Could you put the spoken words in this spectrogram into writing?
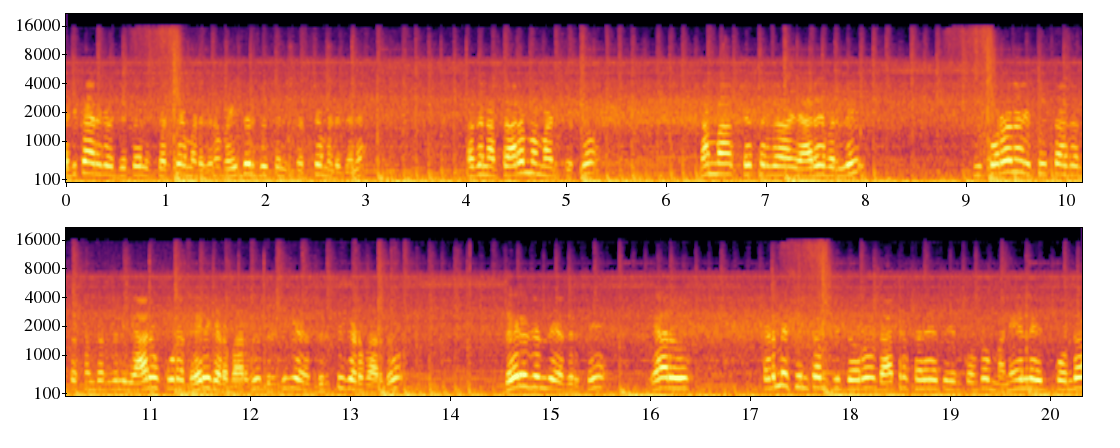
ಅಧಿಕಾರಿಗಳ ಜೊತೆಯಲ್ಲಿ ಚರ್ಚೆ ಮಾಡಿದ್ದೇನೆ, ವೈದ್ಯರ ಜೊತೆಯಲ್ಲಿ ಚರ್ಚೆ ಮಾಡಿದ್ದೇನೆ. ಅದನ್ನು ಪ್ರಾರಂಭ ಮಾಡಿಸಿಟ್ಟು ನಮ್ಮ ಕ್ಷೇತ್ರದ ಯಾರೇ ಬರಲಿ, ಈ ಕೊರೋನಾಗೆ ತುತ್ತಾದಂಥ ಸಂದರ್ಭದಲ್ಲಿ ಯಾರೂ ಕೂಡ ಧೈರ್ಯಗೆಡಬಾರ್ದು ಧೃತಿಗೆ ಧೃತಿಗೆಡಬಾರ್ದು ಧೈರ್ಯದಿಂದ ಎದುರಿಸಿ, ಯಾರು ಕಡಿಮೆ ಸಿಂಟಮ್ಸ್ ಇದ್ದವರು ಡಾಕ್ಟರ್ ಸಲಹೆ ತೆಗೆದುಕೊಂಡು ಮನೆಯಲ್ಲೇ ಇದ್ಕೊಂಡು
